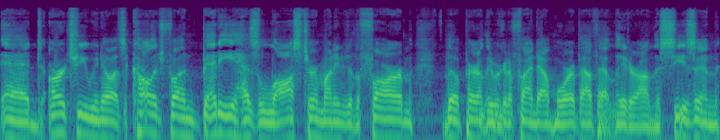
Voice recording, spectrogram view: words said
and Archie, we know, has a college fund. Betty has lost her money to the farm, though apparently we're going to find out more about that later on the season.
